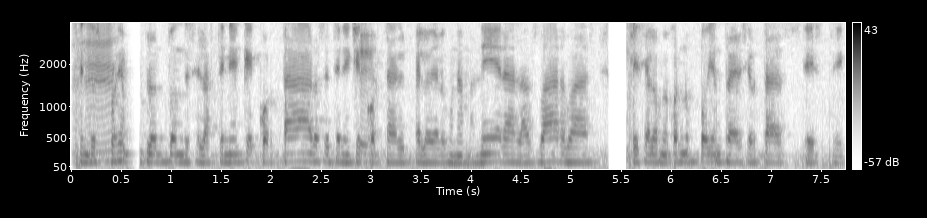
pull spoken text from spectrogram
Entonces, por ejemplo, donde se las tenían que cortar o se tenían que cortar el pelo de alguna manera, las barbas, que si a lo mejor no podían traer ciertas este,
